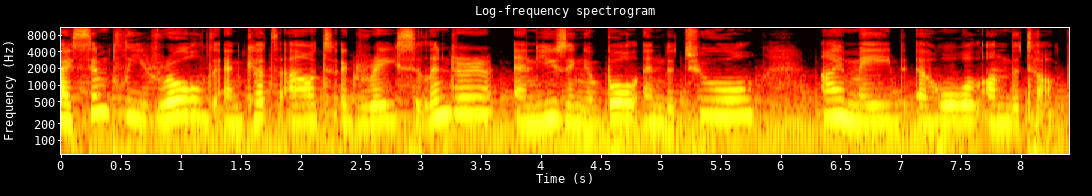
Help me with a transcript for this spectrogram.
I simply rolled and cut out a grey cylinder and using a ball and a tool I made a hole on the top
